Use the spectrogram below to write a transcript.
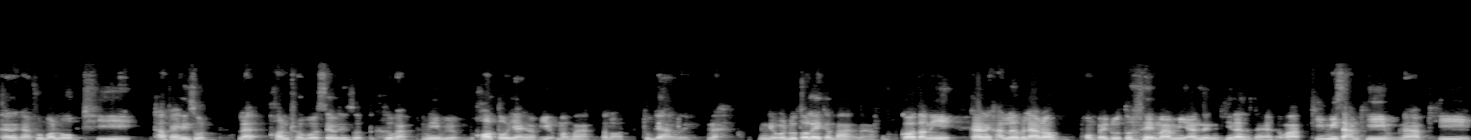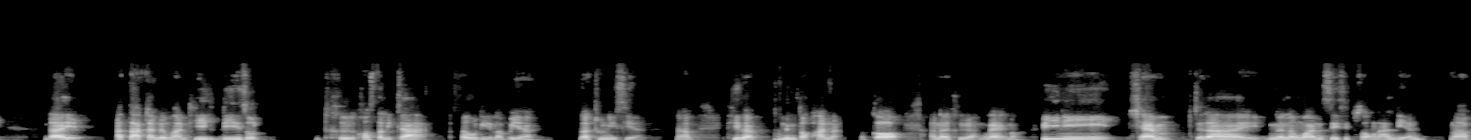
การแข่งขันฟุตบอลโลกที่ทั้งแพงที่สุด และ controversial ที่สุดคือแบบมีข้อโต้แย้งแบบเยอะมากๆ ตลอดทุกอย่างเลยนะเดี๋ยวมาดูตัวเลขกันบ้างนะครับ ก็ตอนนี้การแข่งขันเริ่มไปแล้วเนาะผมไปดูตัวเลขมามีอันหนึ่งที่น่าสนใจคือว่าที่มีสามทีมนะครับที่ได้อัตราการเดิมพันที่ดีที่สุด คือคอสตาริกาซาอุดิอาระเบีย และทูนิเซียนะครับ ที่แบบหนึ่งต่อพันอะแล้วก็อันนั้นคืออันแรกเนาะปีนี้แชมป์จะได้เงินรางวัล 42 ล้านเหรียญนะครับ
